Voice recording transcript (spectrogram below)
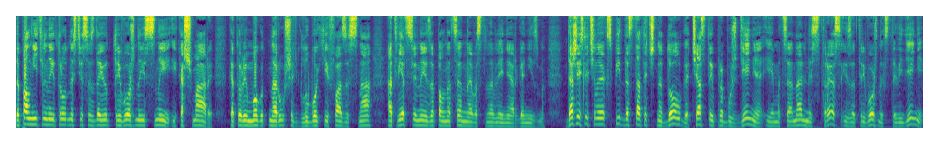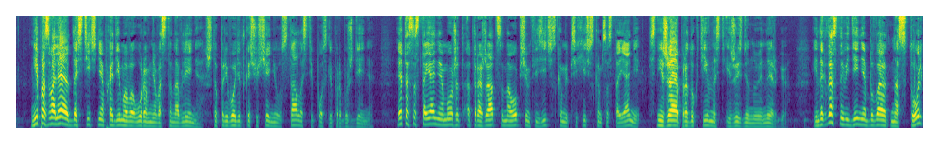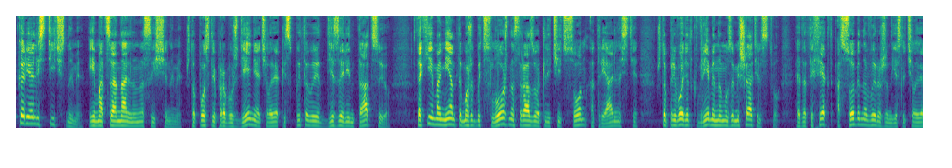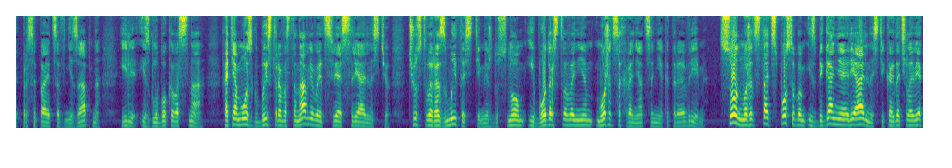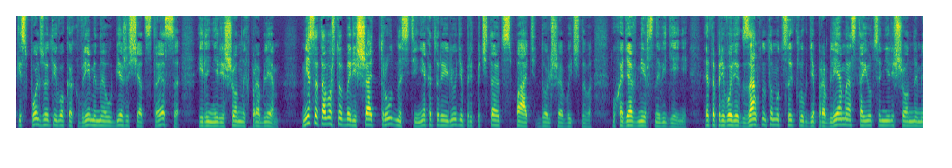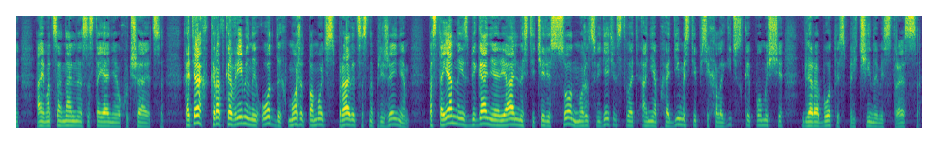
Дополнительные трудности создают тревожные сны и кошмары, которые могут нарушить глубокие фазы сна, ответственные за полноценное восстановление организма. Даже если человек спит достаточно долго, частые пробуждения и эмоциональный стресс из-за тревожных сновидений не позволяют достичь необходимого уровня восстановления, что приводит к ощущению усталости после пробуждения. Это состояние может отражаться на общем физическом и психическом состоянии, снижая продуктивность и жизненную энергию. Иногда сновидения бывают настолько реалистичными и эмоционально насыщенными, что после пробуждения человек испытывает дезориентацию. Такие моменты может быть сложно сразу отличить сон от реальности, что приводит к временному замешательству. Этот эффект особенно выражен, если человек просыпается внезапно или из глубокого сна. Хотя мозг быстро восстанавливает связь с реальностью, чувство размытости между сном и бодрствованием может сохраняться некоторое время. Сон может стать способом избегания реальности, когда человек использует его как временное убежище от стресса или нерешенных проблем – Вместо того, чтобы решать трудности, некоторые люди предпочитают спать дольше обычного, уходя в мир сновидений. Это приводит к замкнутому циклу, где проблемы остаются нерешенными, а эмоциональное состояние ухудшается. Хотя кратковременный отдых может помочь справиться с напряжением – Постоянное избегание реальности через сон может свидетельствовать о необходимости психологической помощи для работы с причинами стресса.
